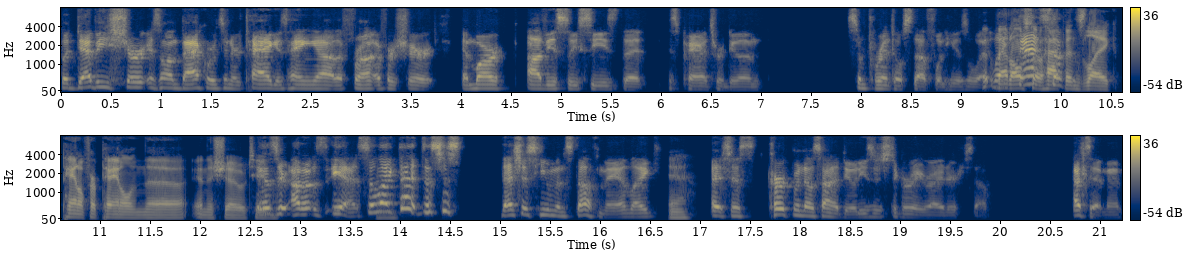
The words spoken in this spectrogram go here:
but Debbie's shirt is on backwards and her tag is hanging out of the front of her shirt. And Mark obviously sees that his parents were doing some parental stuff when he was away. But Like, that also stuff happens is- like panel for panel in the in the show too. there- I don't, yeah, so like that. That's just that's just human stuff, man. Like Yeah. it's just Kirkman knows how to do it. He's just a great writer. So that's it, man.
